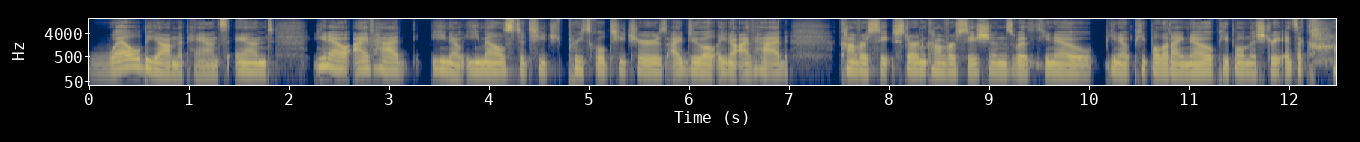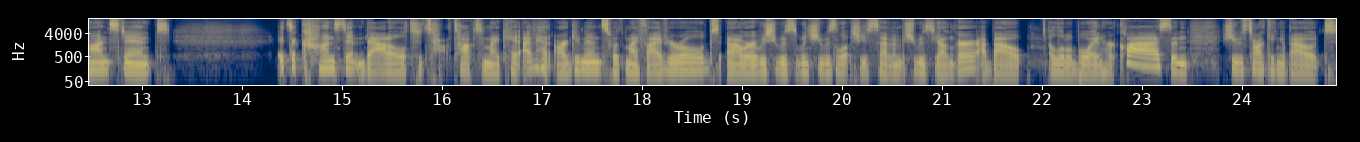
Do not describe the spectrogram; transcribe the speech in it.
well beyond the pants. And you know, I've had you know emails to teach preschool teachers. I do, you know, I've had conversa- stern conversations with you know you know people that I know, people in the street. It's a constant it's a constant battle to talk, talk to my kid. I've had arguments with my five year old, uh, where she was when she was she's seven, but she was younger about a little boy in her class, and she was talking about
